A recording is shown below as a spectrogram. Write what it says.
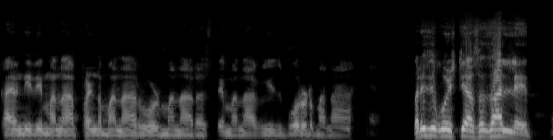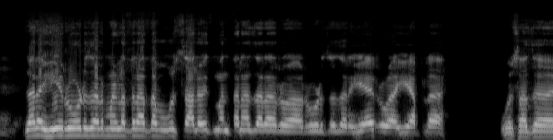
काय निधी म्हणा फंड म्हणा रोड म्हणा रस्ते म्हणा वीज बोर्ड म्हणा बरीच गोष्टी असं झालेल्या आहेत. जरा हे रोड जर म्हणलं तर आता ऊस चालू आहेत म्हणताना जरा रो- रोडचं जर हे रो- हे आपलं ऊसाचं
